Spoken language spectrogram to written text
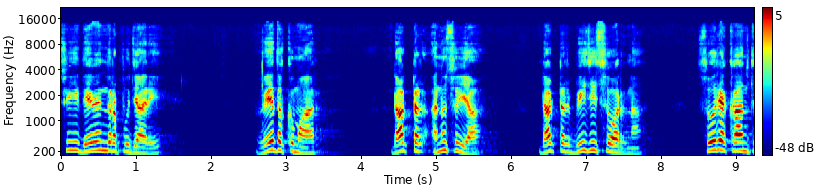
Shri Devendra Poojari, Vedakumar, doctor Anasuya, doctor B G Suvarna, Suryakant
